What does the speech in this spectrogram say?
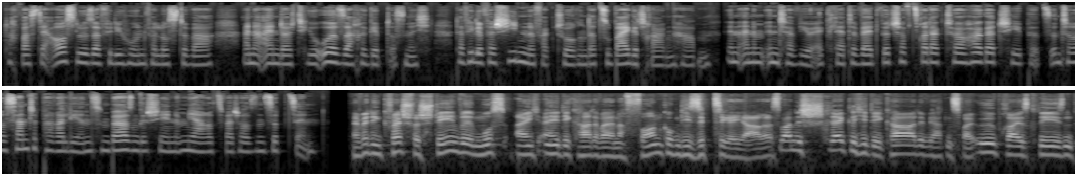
Doch was der Auslöser für die hohen Verluste war, eine eindeutige Ursache gibt es nicht, da viele verschiedene Faktoren dazu beigetragen haben. In einem Interview erklärte Weltwirtschaftsredakteur Holger Czepitz interessante Parallelen zum Börsengeschehen im Jahre 2017. Ja, wer den Crash verstehen will, muss eigentlich eine Dekade weiter nach vorn gucken, die 70er Jahre. Das war eine schreckliche Dekade. Wir hatten zwei Ölpreiskrisen,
